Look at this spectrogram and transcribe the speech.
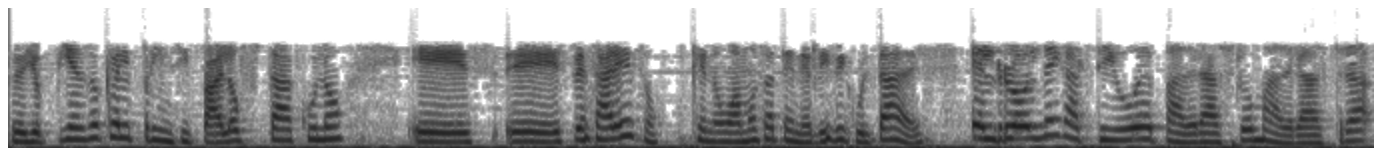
Pero yo pienso que el principal obstáculo es, eh, es pensar eso, que no vamos a tener dificultades. El rol negativo de padrastro o madrastra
